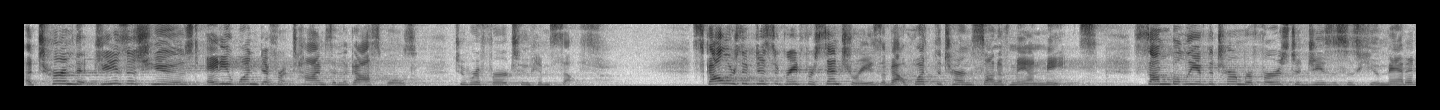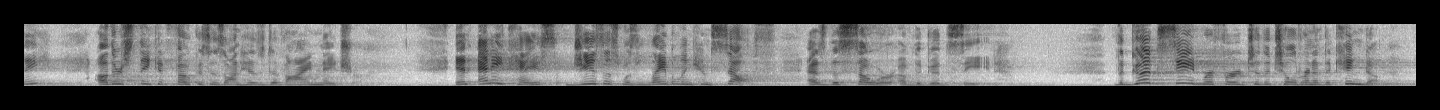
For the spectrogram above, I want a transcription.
a term that Jesus used 81 different times in the Gospels to refer to himself. Scholars have disagreed for centuries about what the term Son of Man means. Some believe the term refers to Jesus' humanity, others think it focuses on his divine nature. In any case, Jesus was labeling himself as the sower of the good seed. The good seed referred to the children of the kingdom.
